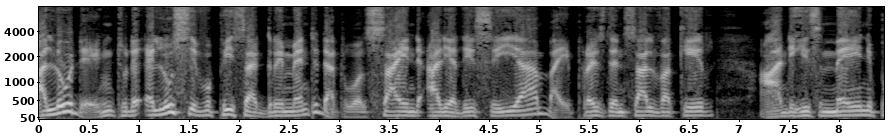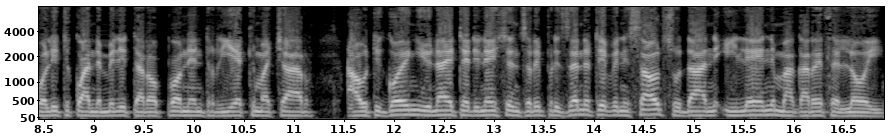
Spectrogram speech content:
Alluding to the elusive peace agreement that was signed earlier this year by President Salva Kiir and his main political and military opponent Riek Machar, outgoing United Nations representative in South Sudan Ellen Margrethe Løj,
